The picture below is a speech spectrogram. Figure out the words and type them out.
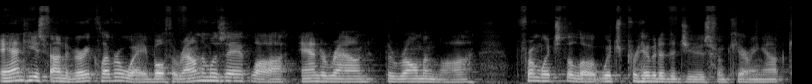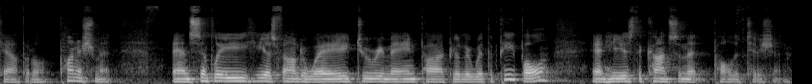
and he has found a very clever way, both around the Mosaic law and around the Roman law, from which, the law, which prohibited the Jews from carrying out capital punishment. And simply, he has found a way to remain popular with the people, and he is the consummate politician.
